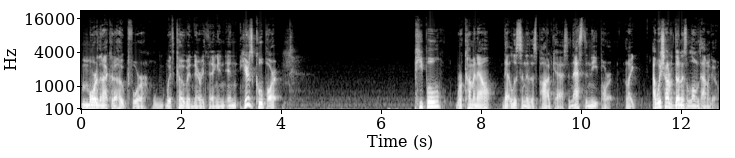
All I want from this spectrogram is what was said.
more than I could have hoped for with COVID and everything. And and here's the cool part people were coming out that listen to this podcast, and that's the neat part. Like, I wish I'd have done this a long time ago.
